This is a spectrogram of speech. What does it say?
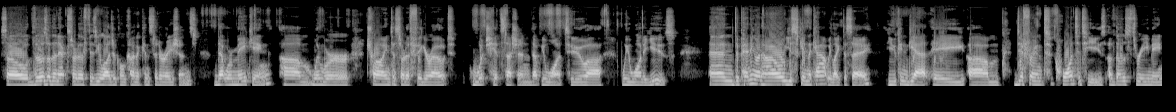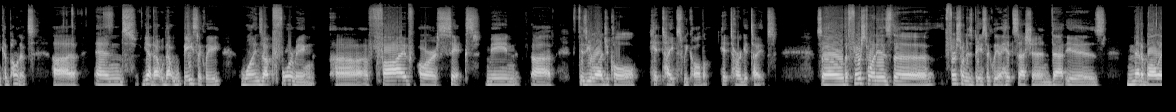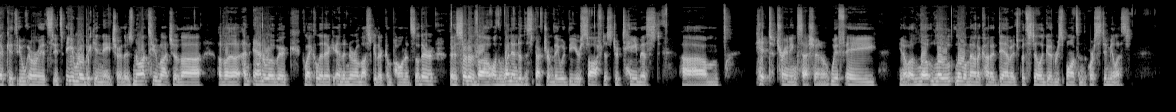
So those are the next sort of physiological kind of considerations that we're making um, when we're trying to sort of figure out which hit session that we want to uh, we want to use. And depending on how you skin the cat, we like to say, you can get a um, different quantities of those three main components. Uh, and yeah, that that basically winds up forming uh, five or six main uh, physiological hit types. We call them hit target types. So the first one is the first one is basically a hit session that is metabolic it's, or it's it's aerobic in nature. There's not too much of a of a, an anaerobic glycolytic and a neuromuscular component. So they're they're sort of uh, on the one end of the spectrum. They would be your softest or tamest um, hit training session with a you know a low low low amount of kind of damage, but still a good response or stimulus.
